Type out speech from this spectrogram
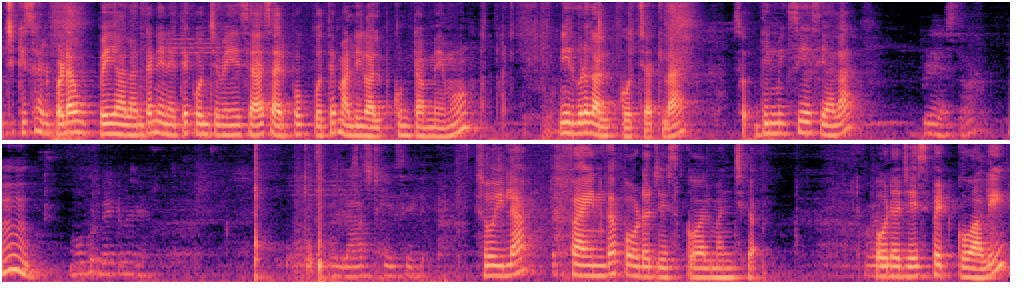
రుచికి సరిపడా ఉప్పు వేయాలంటే నేనైతే కొంచెం వేసా సరిపోకపోతే మళ్ళీ కలుపుకుంటాం మేము. మీరు కూడా కలుపుకోవచ్చు అట్లా. సో దీన్ని మిక్సీ వేసేయాలా? లాస్ట్కి వేసేది సో ఇలా ఫైన్గా పౌడర్ చేసుకోవాలి మంచిగా. పౌడర్ చేసి పెట్టుకోవాలి.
